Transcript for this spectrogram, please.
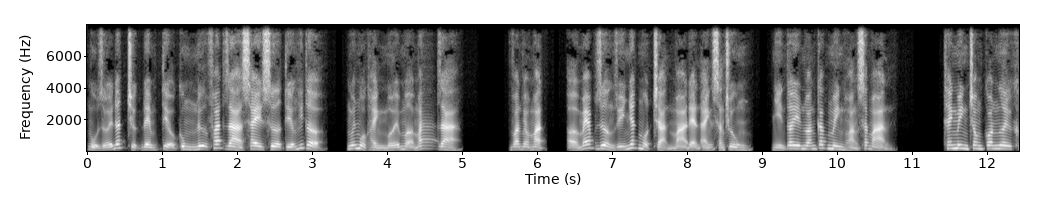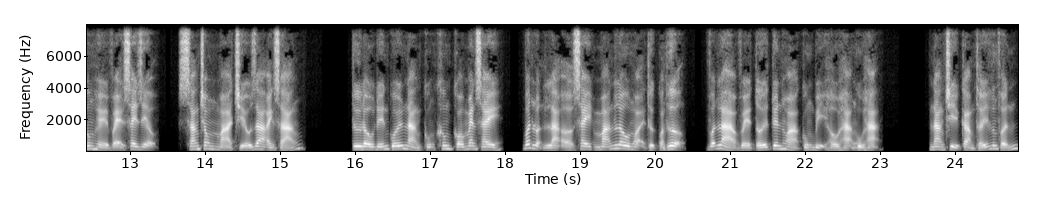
ngủ dưới đất trực đêm tiểu cung nữ phát ra say xưa tiếng hít thở, Nguyễn Mục Hành mới mở mắt ra. Văn vào mặt, ở mép giường duy nhất một chản mà đèn ánh sáng chung, nhìn tây noan các minh hoàng sắc màn. Thanh minh trong con ngươi không hề vẻ say rượu, sáng trong mà chiếu ra ánh sáng. Từ đầu đến cuối nàng cũng không có men say, bất luận là ở say mãn lâu ngoại thực quán thượng, vẫn là về tới tuyên hòa cung bị hầu hạ ngủ hạ. Nàng chỉ cảm thấy hưng phấn,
